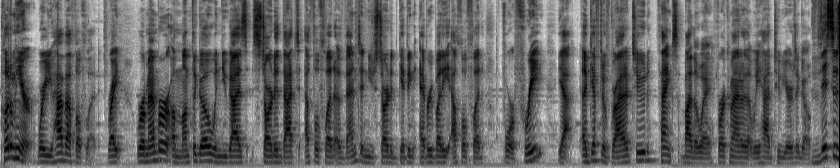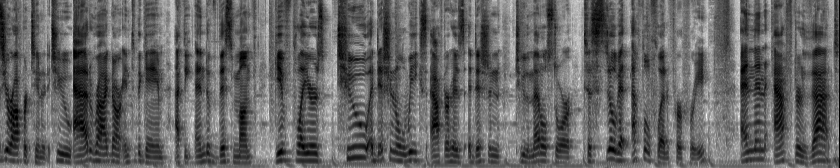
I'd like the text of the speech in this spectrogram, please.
put them here where you have Ethelfled right? Remember a month ago when you guys started that Ethelfled event and you started giving everybody Ethelfled for free? Yeah a gift of gratitude. Thanks by the way for a commander that we had two years ago. This is your opportunity to add Ragnar into the game at the end of this month give players two additional weeks after his addition to the metal store to still get Ethelfled for free. And then after that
